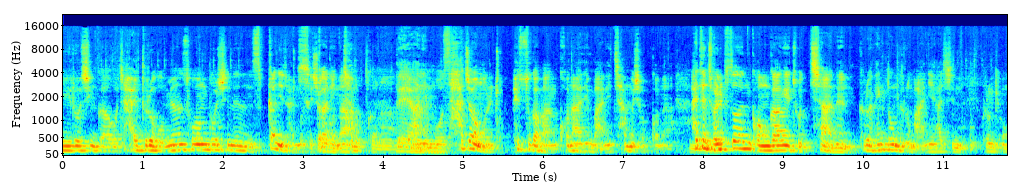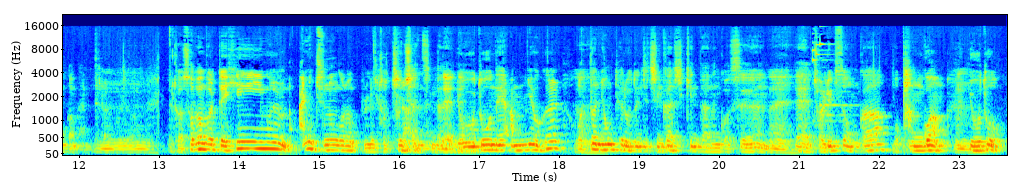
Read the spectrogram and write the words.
이러신가 하고 잘 들어보면 소원 보시는 습관이 잘못되셨거나 네, 아니면 뭐 사정을 좀 횟수가 많거나 아니면 많이 참으셨거나 하여튼 전립선 건강에 좋지 않은 그런 행동들을 많이 하신 그런 경우가 많더라고요. 음. 그러니까 소변 볼 때 힘을 많이 주는 거는 별로 좋지 않습니다. 네. 내 압력을 어떤 형태로든지 증가시킨다는 것은 네. 네, 전립선과 뭐 방광, 음. 요도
